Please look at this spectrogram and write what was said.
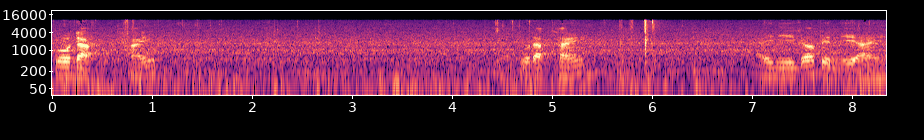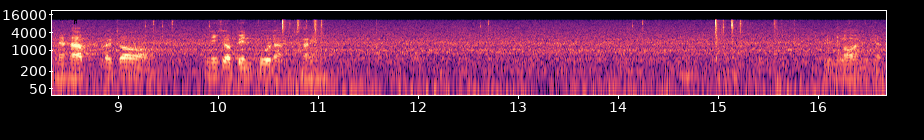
product type product type ID ก็เป็น AI นะครับ แล้วก็อันนี้ก็เป็น product type หนึ่งร้อยเหมือนกัน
